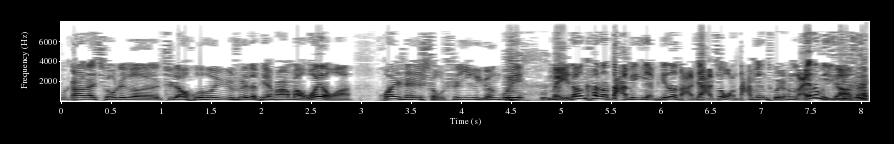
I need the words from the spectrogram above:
不刚才求这个治疗昏昏欲睡的偏方吗？我有啊，欢神手持一个圆规，每当看到大明眼皮子打架，就往大明腿上来这么一下子。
